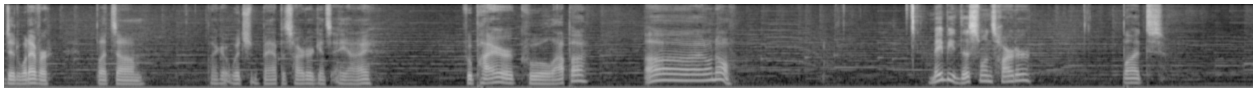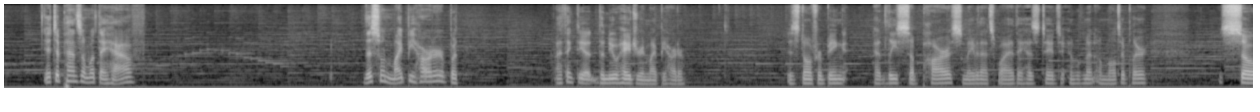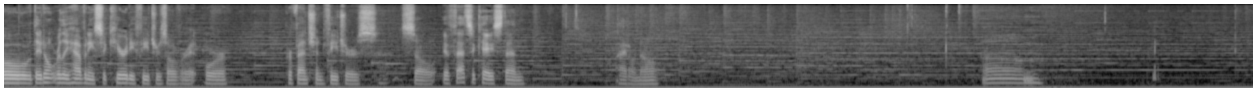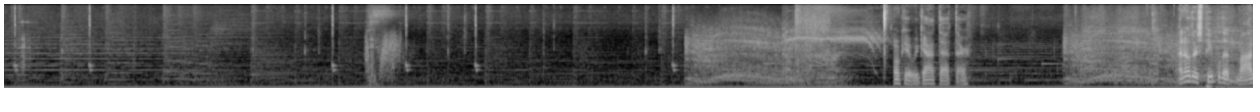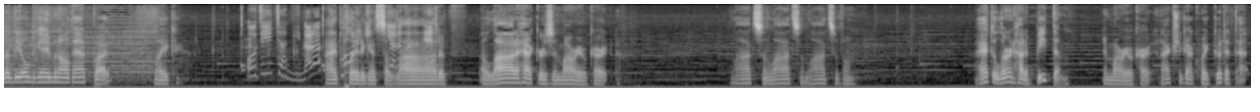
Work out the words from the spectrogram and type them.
did whatever. But um I got which map is harder against AI? Fupire or Kulapa? Uh, I don't know. Maybe this one's harder, but it depends on what they have. This one might be harder, but I think the the new Hadrian might be harder. Is known for being at least subpar, so maybe that's why they hesitated to implement a multiplayer. So they don't really have any security features over it, or prevention features. So if that's the case, then I don't know. Um... Okay, we got that there. I know there's people that modded the old game and all that, but like, I played against a lot of a lot of hackers in Mario Kart. Lots and lots and lots of them. I had to learn how to beat them in Mario Kart, and I actually got quite good at that.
